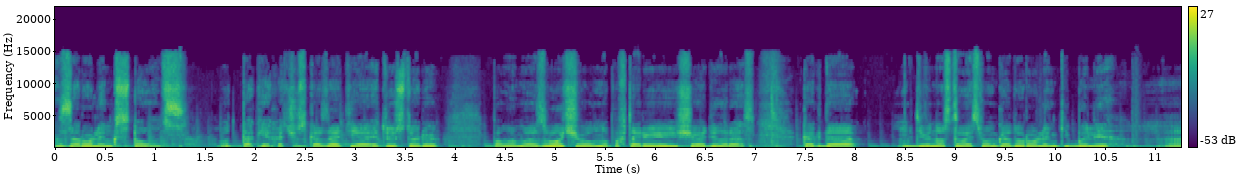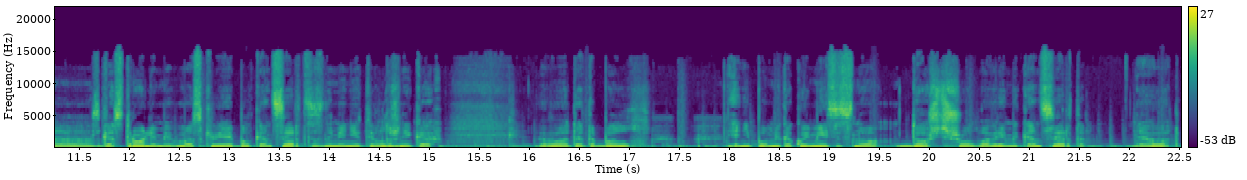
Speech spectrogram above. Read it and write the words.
за «Роллинг Стоунс». Вот так я хочу сказать. Я эту историю, по-моему, озвучивал, но повторю ее еще один раз. Когда в 98 году роллинги были э, с гастролями в Москве, был концерт знаменитый в Лужниках. Вот, это был, я не помню какой месяц, но дождь шел во время концерта. Вот.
